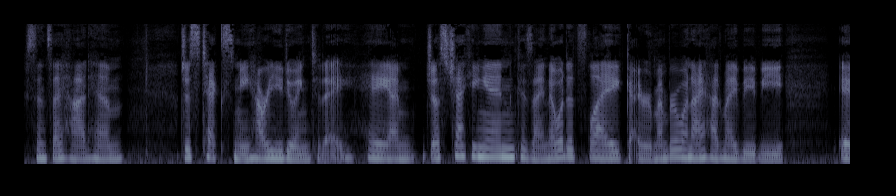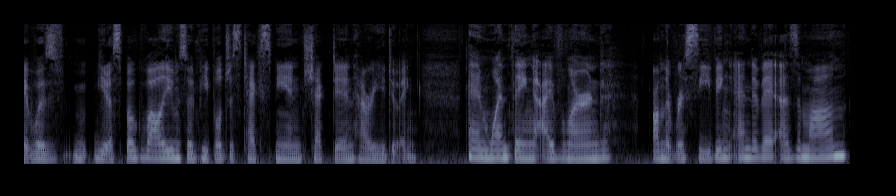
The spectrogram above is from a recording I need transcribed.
since I had him, just text me, How are you doing today? Hey, I'm just checking in because I know what it's like. I remember when I had my baby, it was, you know, spoke volumes when people just text me and checked in, How are you doing? And one thing I've learned on the receiving end of it as a mom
